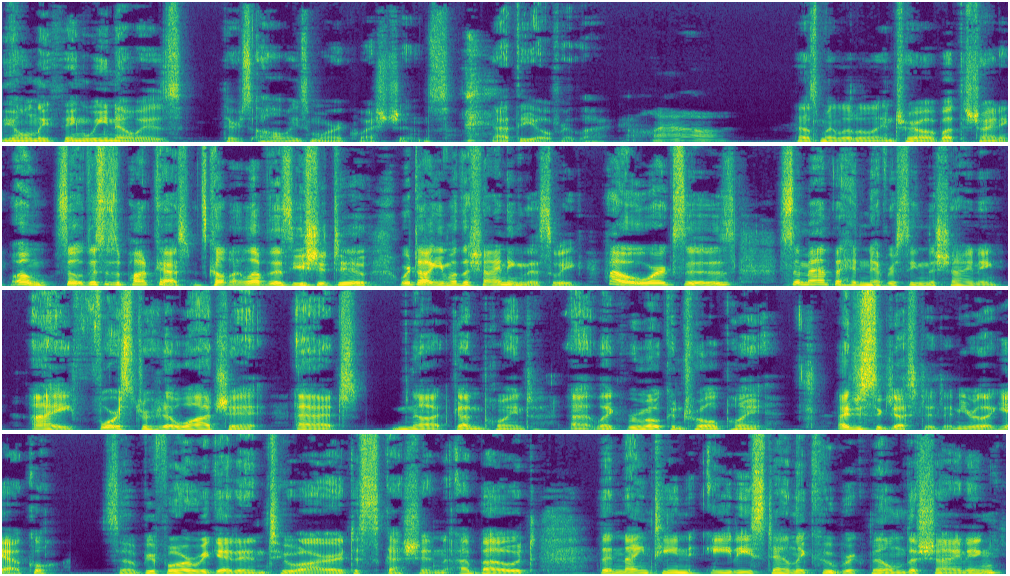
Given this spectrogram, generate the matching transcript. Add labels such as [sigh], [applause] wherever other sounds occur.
The only thing we know is there's always more questions at the Overlook. [laughs] Wow. That was my little intro about The Shining. Oh, so this is a podcast. It's called I Love This, You Should Too. We're talking about The Shining this week. How it works is Samantha had never seen The Shining. I forced her to watch it at not gunpoint, at like remote control point. I just suggested, and you were like, yeah, cool. So before we get into our discussion about the 1980 Stanley Kubrick film The Shining,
